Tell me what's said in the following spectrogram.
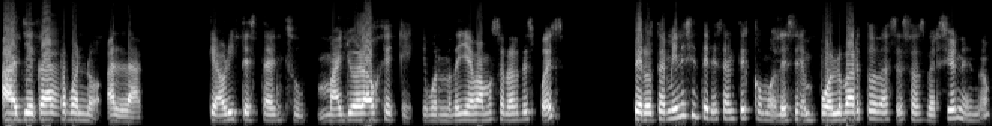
a llegar, bueno, a la que ahorita está en su mayor auge, que, que, bueno, de ella vamos a hablar después, pero también es interesante como desempolvar todas esas versiones, ¿no?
